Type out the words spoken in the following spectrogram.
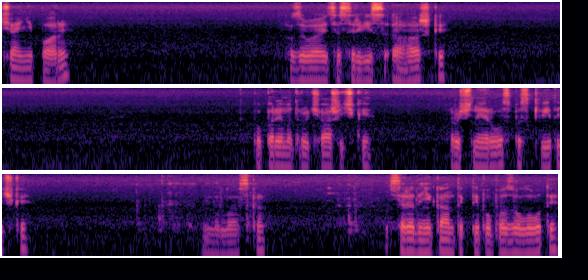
Чайні пари. Називається сервіс Агашки. По периметру чашечки, ручний розпис, квіточки. Будь ласка. Всередині кантик типу позолоти.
